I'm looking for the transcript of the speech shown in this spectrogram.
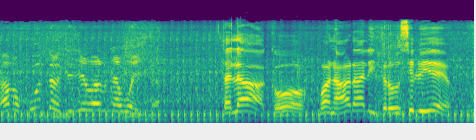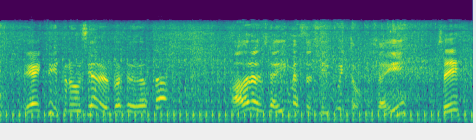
Vamos juntos, te llevo a dar una vuelta. Está loco vos. Bueno, ahora dale, introducí el video. Eh, estoy introduciendo, el precio ya está. Ahora seguime hasta el circuito. ¿Me seguís? ¿Sí?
